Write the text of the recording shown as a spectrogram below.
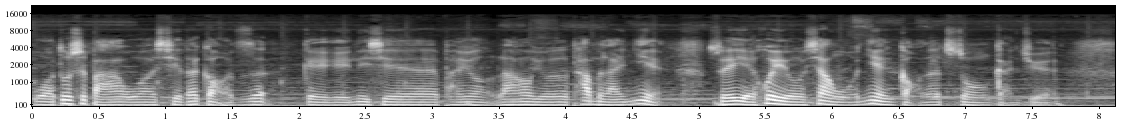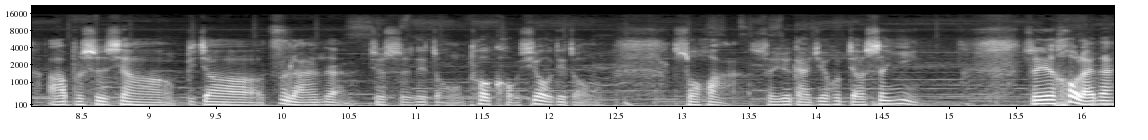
我都是把我写的稿子给那些朋友，然后由他们来念，所以也会有像我念稿的这种感觉，而不是像比较自然的，就是那种脱口秀这种说话，所以就感觉会比较生硬。所以后来呢，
